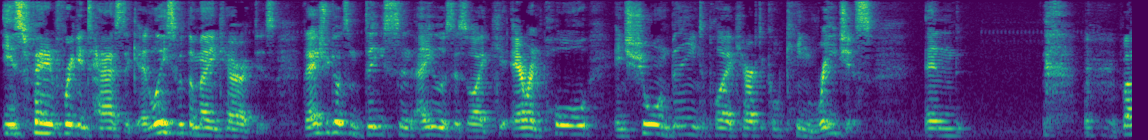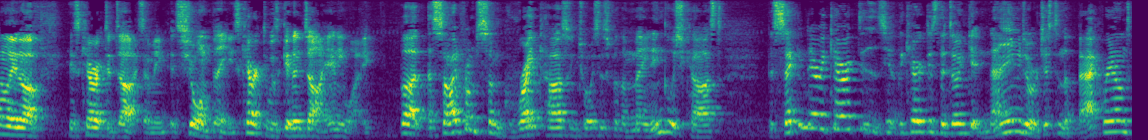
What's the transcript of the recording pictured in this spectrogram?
is fan freaking tastic, at least with the main characters. They actually got some decent A-listers like Aaron Paul and Sean Bean to play a character called King Regis. And funnily enough, his character dies. I mean, it's Sean Bean. His character was going to die anyway. But aside from some great casting choices for the main English cast, the secondary characters, you know, the characters that don't get named or are just in the background,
